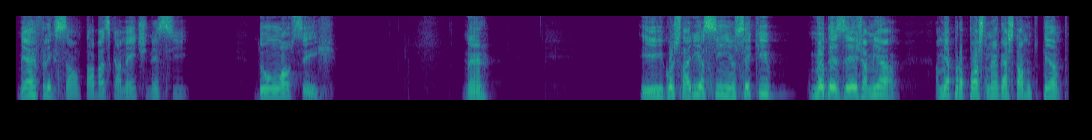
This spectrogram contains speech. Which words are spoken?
minha reflexão está basicamente nesse do 1 ao 6 né? E gostaria, assim, eu sei que o meu desejo, a minha, a minha proposta não é gastar muito tempo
